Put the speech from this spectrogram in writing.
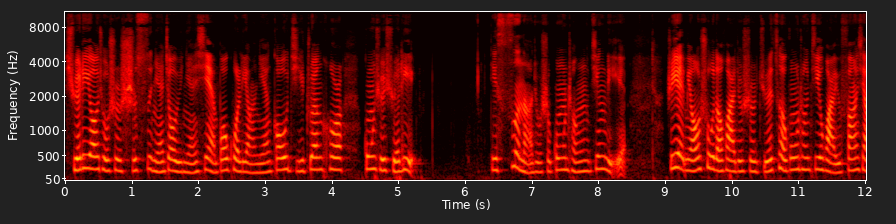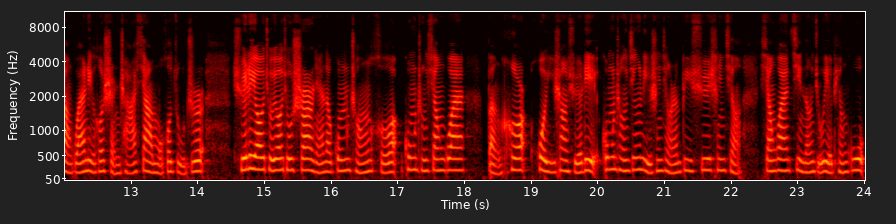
学历要求是十四年教育年限，包括两年高级专科工学学历。第四呢，就是工程经理。职业描述的话，就是决策工程计划与方向管理和审查项目和组织。学历要求要求十二年的工程和工程相关本科或以上学历。工程经理申请人必须申请相关技能就业评估。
